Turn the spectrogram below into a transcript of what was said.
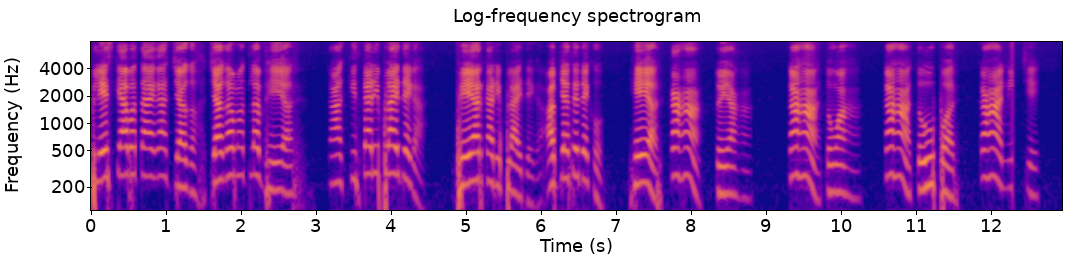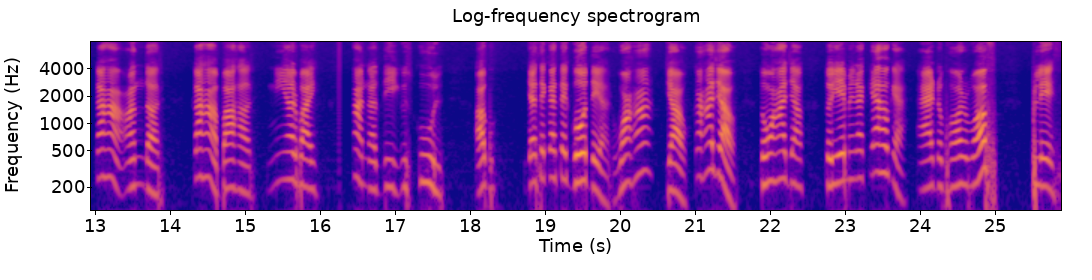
प्लेस क्या बताएगा? जगह. जगह मतलब हेयर वेयर किसका रिप्लाई देगा? वेयर का रिप्लाई देगा. अब जैसे देखो हेयर कहाँ? तो यहाँ. कहाँ? तो वहाँ. कहाँ? तो ऊपर. कहाँ? नीचे. कहाँ? अंदर. कहाँ? बाहर. नियर बाई कहाँ? नज़दीक. स्कूल अब जैसे कहते गो देयर वहाँ जाओ. कहाँ जाओ? तो वहाँ जाओ. तो ये मेरा क्या हो गया? एडवर्ब ऑफ़ प्लेस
